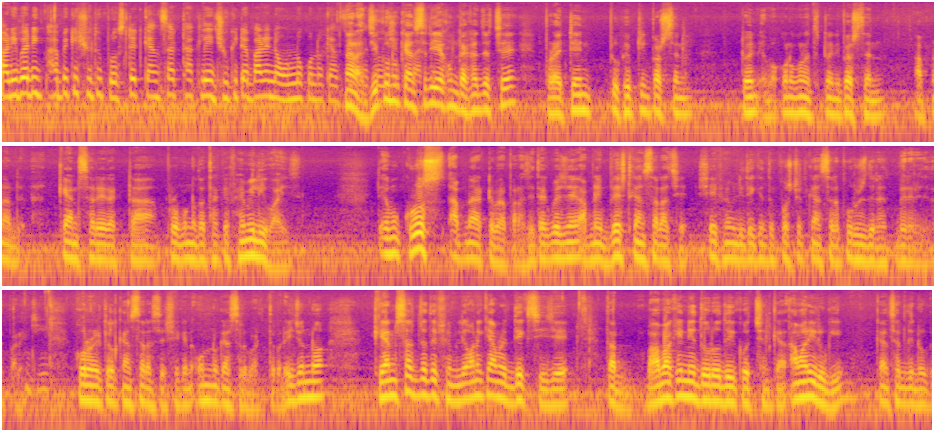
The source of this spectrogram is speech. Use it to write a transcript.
পারিবারিকভাবে কি শুধু প্রোস্টেট ক্যান্সার থাকলে ঝুঁকিটা বাড়ে না অন্য কোনো ক্যান্সার না যে কোনো ক্যান্সারই এখন দেখা যাচ্ছে প্রায় ten to fifteen percent twenty কোনো কোনো টোয়েন্টি পার্সেন্ট আপনার ক্যান্সারের একটা প্রবণতা থাকে ফ্যামিলি ওয়াইজ তো এবং ক্রস আপনার একটা ব্যাপার আছে। দেখবে যে আপনি ব্রেস্ট ক্যান্সার আছে সেই ফ্যামিলিতে কিন্তু পোস্টেড ক্যান্সার পুরুষদের বেড়ে যেতে পারে। জি। কোলোরেক্টাল ক্যান্সার আছে সেখানে অন্য ক্যান্সার বাড়তে পারে। এই জন্য ক্যান্সার যাদের ফ্যামিলি অনেকে আমরা দেখছি যে তার বাবাকে নিয়ে দৌড়দৌড়ি করছেন আমারই রুগী ক্যান্সার দিয়ে রোগী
